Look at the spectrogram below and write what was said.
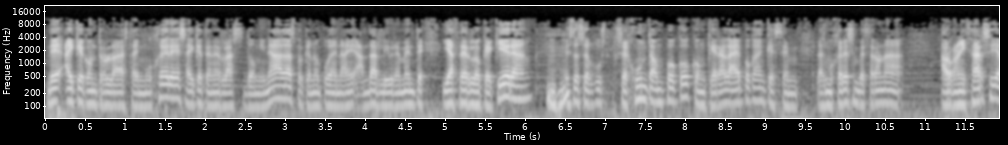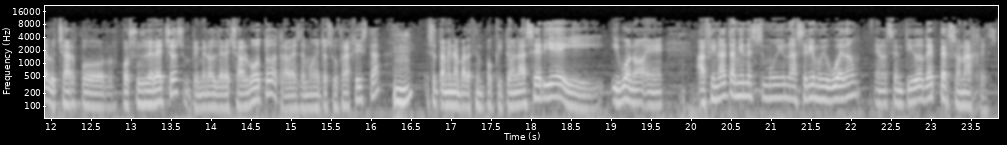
de hay que controlar a estas mujeres, hay que tenerlas dominadas porque no pueden andar libremente y hacer lo que quieran. Esto se, se junta un poco con que era la época en que se, las mujeres empezaron a, a organizarse y a luchar por, por sus derechos. Primero el derecho al voto a través del movimiento sufragista. Mhm. Eso también aparece un poquito en la serie y, y bueno, eh, al final también es muy una serie muy buena en el sentido de personajes.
